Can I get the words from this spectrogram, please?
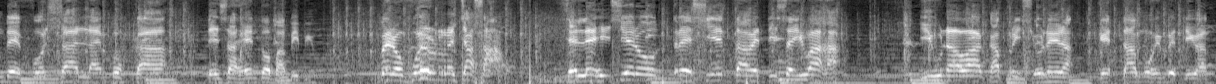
De forzar la emboscada del sargento Papipio, pero fueron rechazados. Se les hicieron 326 bajas y una vaca prisionera que estamos investigando.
